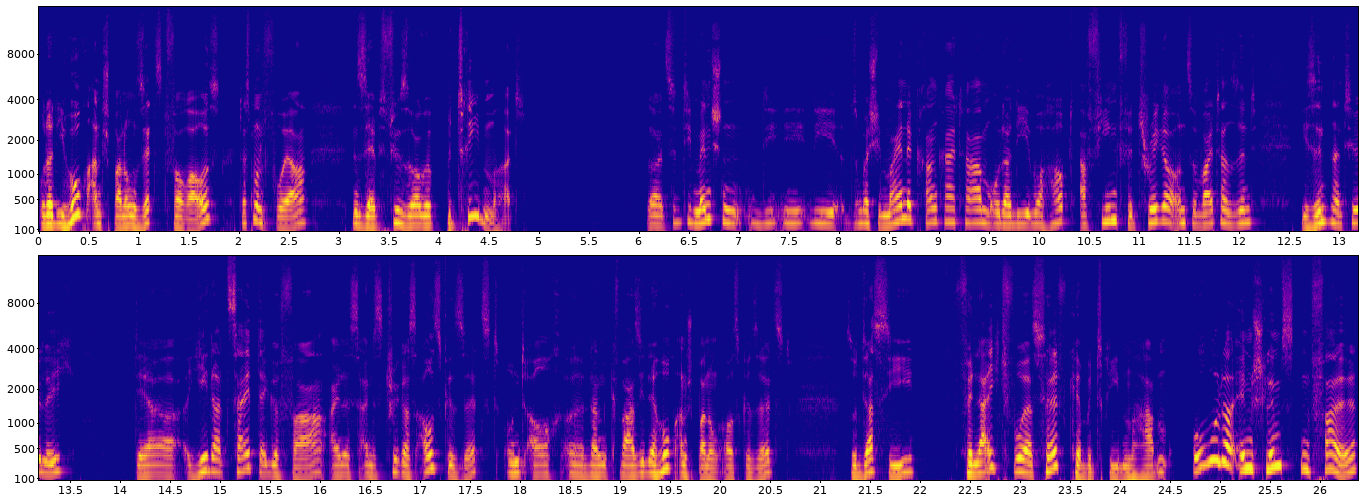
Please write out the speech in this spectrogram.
Oder die Hochanspannung setzt voraus, dass man vorher eine Selbstfürsorge betrieben hat. So, jetzt sind die Menschen, die, die, die zum Beispiel meine Krankheit haben oder die überhaupt affin für Trigger und so weiter sind, die sind natürlich der jederzeit der Gefahr eines, eines Triggers ausgesetzt und auch äh, dann quasi der Hochanspannung ausgesetzt, sodass sie vielleicht vorher Self-Care betrieben haben oder im schlimmsten Fall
